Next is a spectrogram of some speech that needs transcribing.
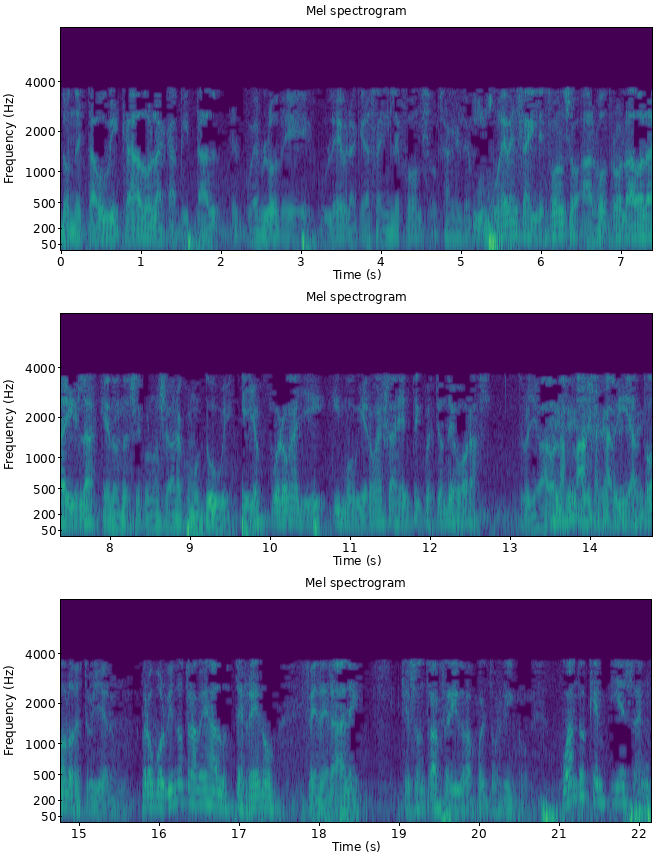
donde está ubicado la capital, el pueblo de Culebra, que era San Ildefonso, y mueven San Ildefonso al otro lado de la isla, que es donde se conoce ahora como Dewey. Y ellos fueron allí y movieron a esa gente en cuestión de horas. Se lo llevaron a la plaza que había, todo lo destruyeron. Pero volviendo otra vez a los terrenos federales que son transferidos a Puerto Rico, ¿cuándo es que empiezan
